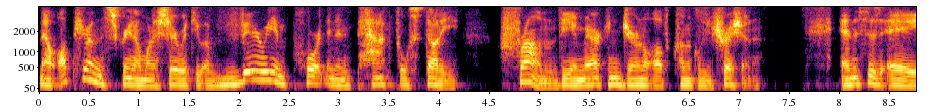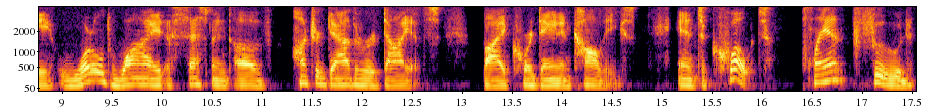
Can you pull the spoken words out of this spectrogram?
Now, up here on the screen, I want to share with you a very important and impactful study from the American Journal of Clinical Nutrition. And this is a worldwide assessment of hunter-gatherer diets by Cordain and colleagues. And to quote, plant food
